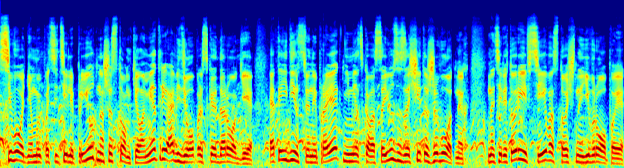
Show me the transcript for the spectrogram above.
Сегодня мы посетили приют на шестом километре Авидиопольской дороги. Это единственный проект Немецкого союза защиты животных на территории всей Восточной Европы.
